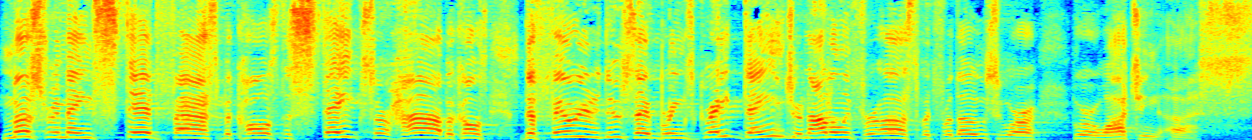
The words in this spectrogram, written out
must remain steadfast because the stakes are high, because the failure to do so brings great danger, not only for us, but for those who are, who are watching us.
